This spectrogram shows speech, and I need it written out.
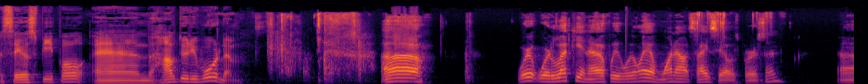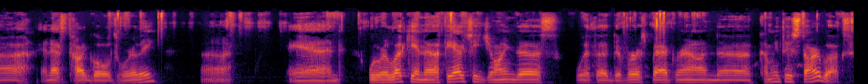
salespeople, and how do you reward them? Uh, we're we're lucky enough. We, we only have one outside salesperson, uh, and that's Todd Goldsworthy. Uh, and we were lucky enough. He actually joined us with a diverse background uh, coming through Starbucks.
